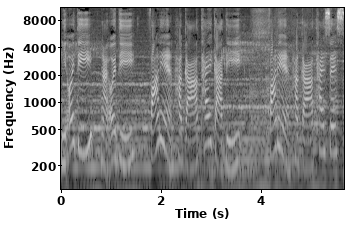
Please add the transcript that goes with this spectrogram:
你爱迪，爱爱迪，花莲客家泰家迪，花莲客家泰西斯。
